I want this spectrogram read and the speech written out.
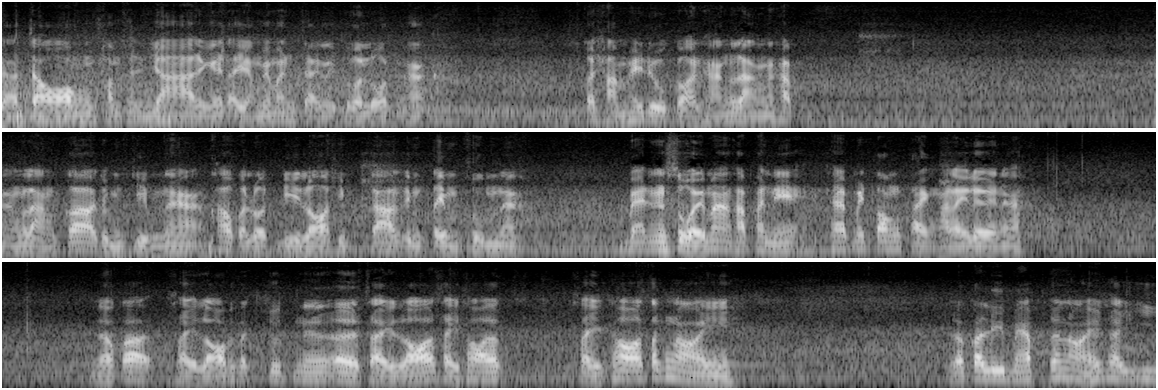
จะจองทำสัญญาอะไรเงี้ยแต่ยังไม่มั่นใจในตัวรถนะฮะก็ทำให้ดูก่อนหางหลังนะครับ หางหลังก็จุ่มจิ๋มนะฮะเข้ากับรถดีล้อ19เต็มเต็มซุ้มนะแบรนด์สวยมากครับคันนี้แทบไม่ต้องแต่งอะไรเลยนะ แล้วก็ใส่ล้อไปสักชุดนึงเออใส่ล้อใส่ท่อใส่ท่อสักหน่อย แล้วก็รีแมปก็หน่อยให้ใช้ e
